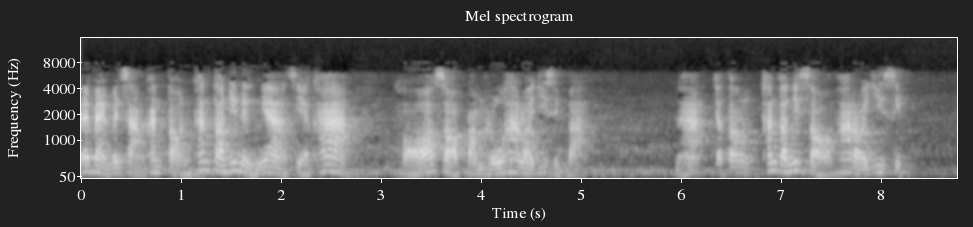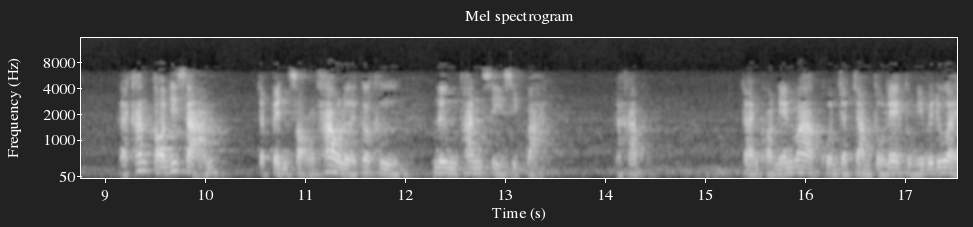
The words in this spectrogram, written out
ได้แบ่งเป็น 3 ขั้นตอน ขั้นตอนที่ 1 เนี่ย เสียค่าขอสอบความรู้ 520 บาทนะฮะจะต้องขั้นตอนที่ 2 520 แต่ขั้นตอนที่ 3 จะเป็น 2 เท่าเลยก็คือ 1,040 บาทนะครับอาจารย์ขอเน้นว่าควรจะจำตัวเลขตรงนี้ไว้ด้วย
